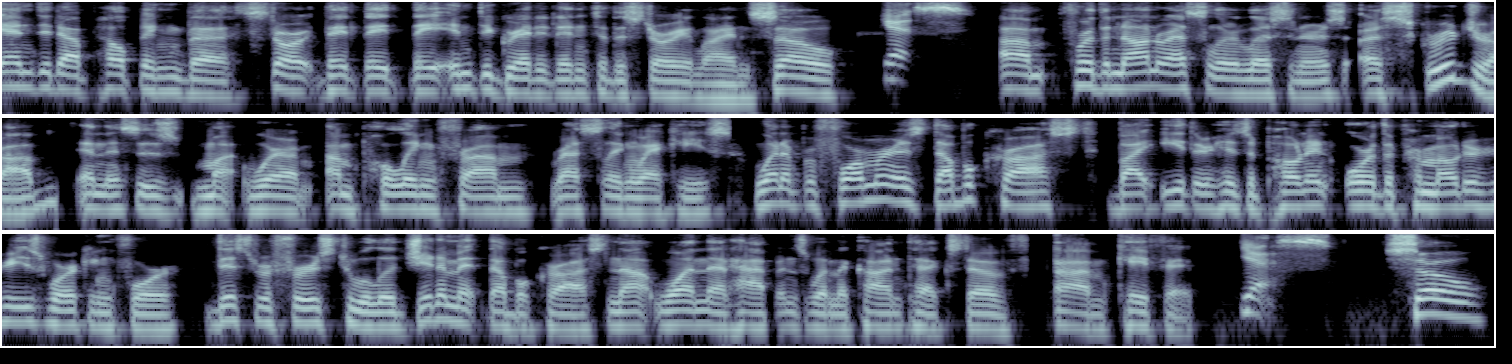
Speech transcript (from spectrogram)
ended up helping the story. They they they integrated into the storyline. So Yes. um, for the non-wrestler listeners, a screw job, and this is my, where I'm, I'm pulling from wrestling wikis. When a performer is double-crossed by either his opponent or the promoter he's working for, this refers to a legitimate double cross, not one that happens when the context of um, kayfabe. Yes. So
